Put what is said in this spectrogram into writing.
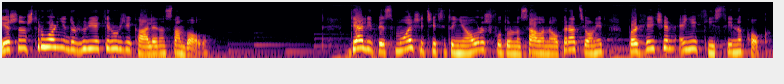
i është nënshtruar një ndërhyrje kirurgjikale në Stamboll. Djali pesë muajsh i çiftit të njohur është futur në sallën e operacionit për heqjen e një kisti në kokë.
